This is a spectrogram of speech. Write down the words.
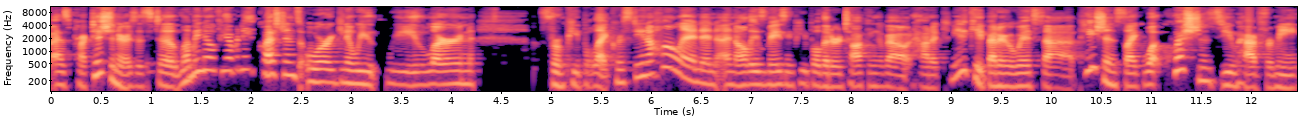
as practitioners is to let me know if you have any questions or, you know, we we learn from people like Christina Holland and, and all these amazing people that are talking about how to communicate better with uh, patients. Like, what questions do you have for me?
